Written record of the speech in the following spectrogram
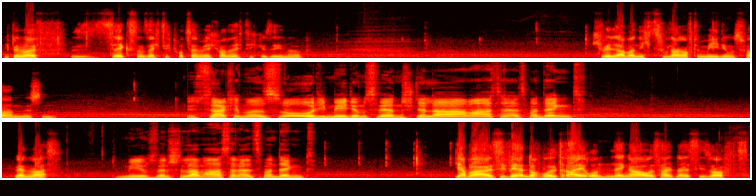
Ich bin bei f- 66%, wenn ich gerade richtig gesehen habe. Ich will aber nicht zu lange auf den Mediums fahren müssen. Ich sag dir mal so, die Mediums werden schneller am sein, als man denkt. Werden was? Die Mediums werden schneller am Arsch sein, als man denkt. Ja, aber sie werden doch wohl drei Runden länger aushalten als die Softs.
